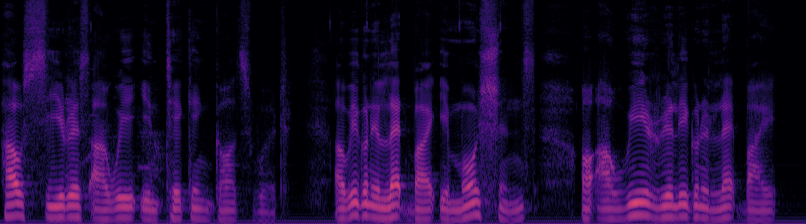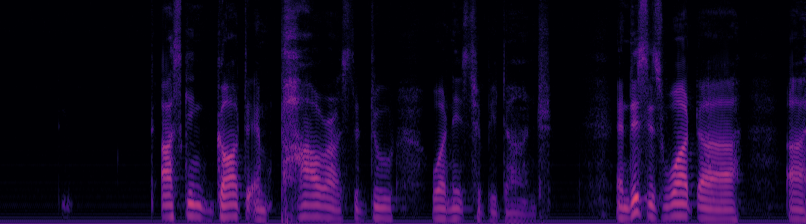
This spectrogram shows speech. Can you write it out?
How serious are we in taking God's word? Are we going to lead by emotions or are we really going to lead by asking God to empower us to do what needs to be done? And this is what uh, uh,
